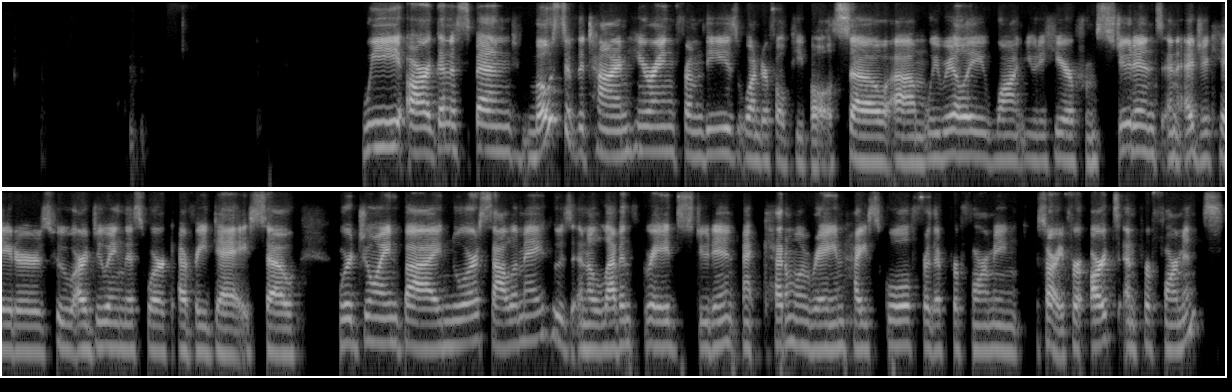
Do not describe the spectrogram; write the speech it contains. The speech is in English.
We are going to spend most of the time hearing from these wonderful people. So um, we really want you to hear from students and educators who are doing this work every day. So we're joined by Noor Salame, who's an 11th grade student at Kettle Moraine High School for the performing, sorry, for arts and performance.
